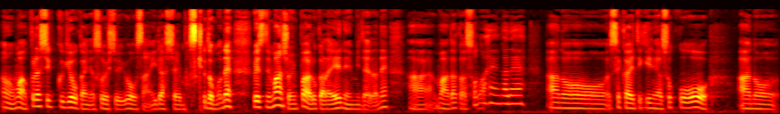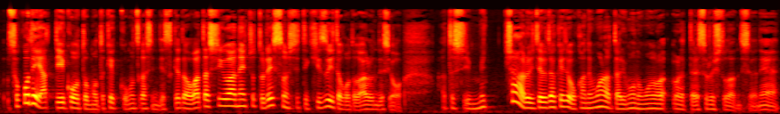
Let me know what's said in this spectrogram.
うん、まあ、クラシック業界にはそういう人、ようさんいらっしゃいますけどもね、別にマンションいっぱいあるからええねんみたいなね。あまあ、だからその辺がね、あのー、世界的にはそこを、あの、そこでやっていこうと思うと結構難しいんですけど、私はね、ちょっとレッスンしてて気づいたことがあるんですよ。私、めっちゃ歩いてるだけでお金もらったり、物もらったりする人なんですよね。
